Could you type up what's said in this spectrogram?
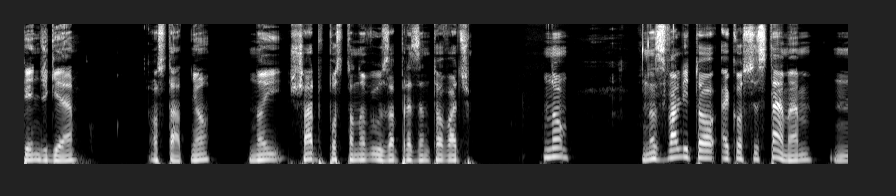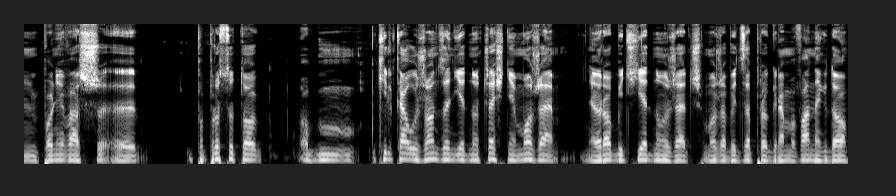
5G ostatnio, no i Sharp postanowił zaprezentować, no, nazwali to ekosystemem, mm, ponieważ y, po prostu to kilka urządzeń jednocześnie może robić jedną rzecz, może być zaprogramowanych do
